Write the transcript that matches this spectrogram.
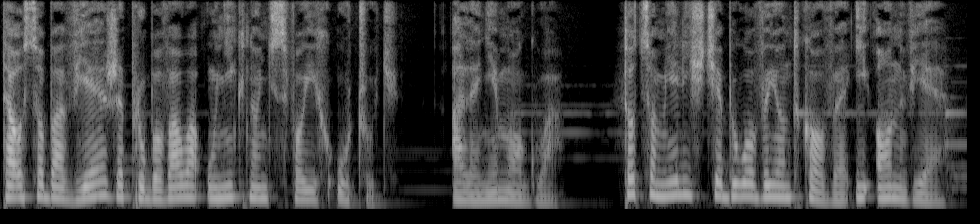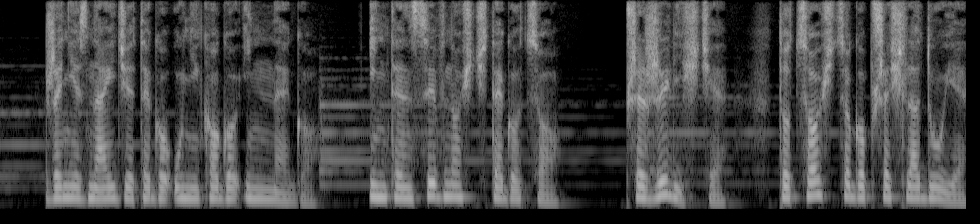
ta osoba wie, że próbowała uniknąć swoich uczuć, ale nie mogła. To, co mieliście, było wyjątkowe i on wie, że nie znajdzie tego u nikogo innego. Intensywność tego, co przeżyliście, to coś, co go prześladuje,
